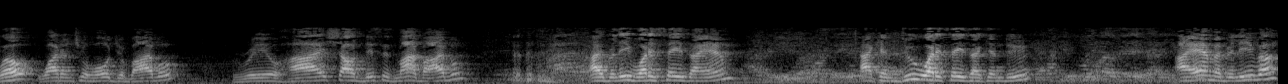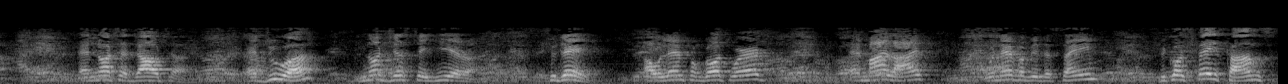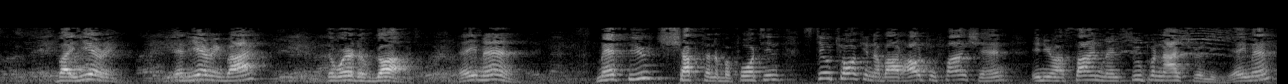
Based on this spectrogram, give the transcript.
Well, why don't you hold your Bible real high? Shout, This is my Bible. I believe what it says I am. I can do what it says I can do. I am a believer and not a doubter. A doer, not just a hearer. Today, I will learn from God's word and my life will never be the same because faith comes by hearing and hearing by the word of God. Amen. Matthew chapter number 14, still talking about how to function in your assignment supernaturally. Amen.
